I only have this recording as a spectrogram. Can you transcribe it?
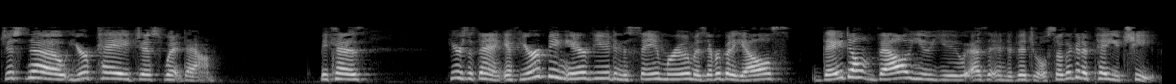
just know your pay just went down. Because here's the thing. If you're being interviewed in the same room as everybody else, they don't value you as an individual. So they're going to pay you cheap.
